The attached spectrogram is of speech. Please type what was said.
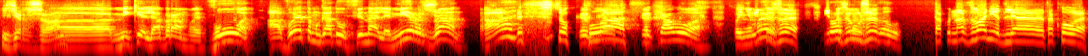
Ержан. Э, Микеле Абрамовой. Вот. А в этом году в финале Миржан. А? Что, класс! Каково? Понимаешь? Это же, это же уже был? такое название для такого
